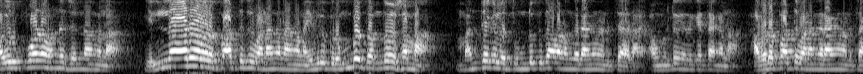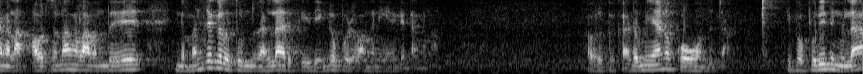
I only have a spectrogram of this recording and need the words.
அவருக்கு போன உடனே சொன்னாங்களாம் எல்லாரும் அவரை பார்த்துட்டு வணங்கினாங்களாம். இவருக்கு ரொம்ப சந்தோஷமா. மஞ்சள் துண்டுக்கு தான் வணங்குறாங்கன்னு நினச்சாராம் அவங்கள்ட்ட கேட்டாங்களாம் அவரை பார்த்து வணங்குறாங்கன்னு நினச்சாங்களாம் அவர் சொன்னாங்களாம் வந்து இந்த மஞ்சள் துண்டு நல்லா இருக்குது இது எங்கே போய் வாங்குனீங்கன்னு கேட்டாங்களாம். அவருக்கு கடுமையான கோபம் வந்துட்டான். இப்போ புரியுதுங்களா?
